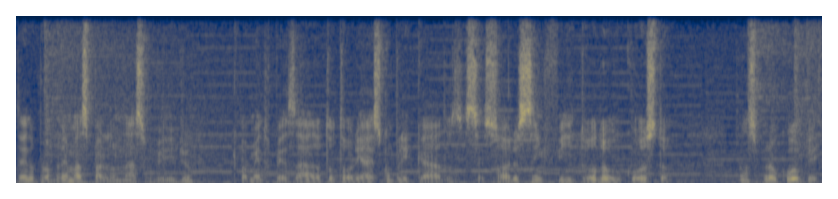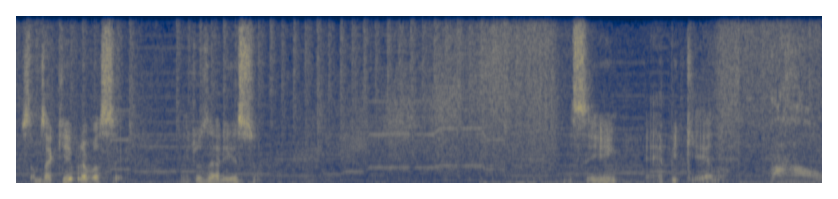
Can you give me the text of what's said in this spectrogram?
tendo problemas para iluminar seu vídeo? Equipamento pesado, tutoriais complicados, acessórios sem fim todo o custo? Não se preocupe, estamos aqui para você. Tente usar isso. E sim, é pequeno. Uau!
